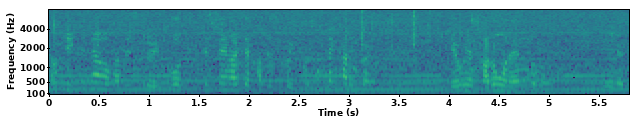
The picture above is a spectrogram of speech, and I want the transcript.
경기 끝나고 받을 수도 있고 pit 수행할 때 받을 수도 있고 선택하는 거예요. 이게 그냥 자동으로 해는 거고요. 게임에서.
